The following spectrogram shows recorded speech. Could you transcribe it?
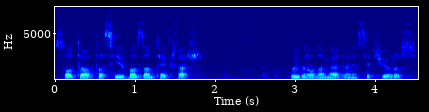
Sol tarafta sihirbazdan tekrar uygun olan merdiveni seçiyoruz.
